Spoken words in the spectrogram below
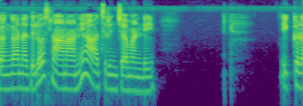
గంగా నదిలో స్నానాన్ని ఆచరించామండి. ఇక్కడ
